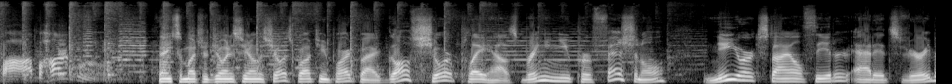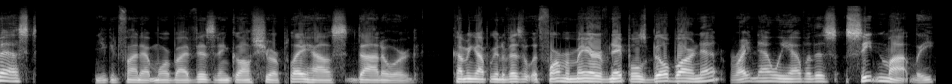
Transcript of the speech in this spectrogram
Bob Harden. Thanks so much for joining us here on the show. It's brought to you in part by Gulf Shore Playhouse, bringing you professional New York style theater at its very best. You can find out more by visiting gulfshoreplayhouse.org. Coming up, we're going to visit with former mayor of Naples, Bill Barnett. Right now, we have with us Seton Motley.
